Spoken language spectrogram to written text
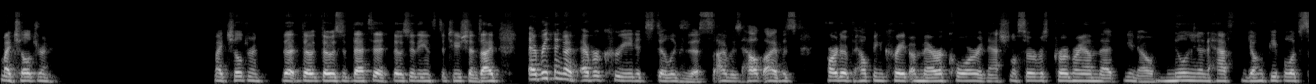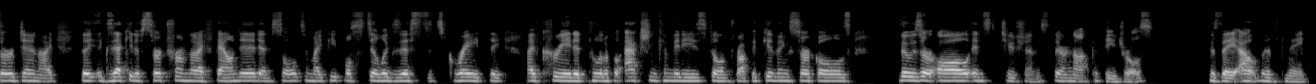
My children. My children. That those that's it. Those are the institutions. I've everything i've ever created still exists. I was help i was part of helping create americorps a national service program that you know million and a half young people have served in. I the executive search firm that i founded and sold to my people still exists. It's great. I've created political action committees philanthropic giving circles. Those are all institutions. They're not cathedrals because they outlived me.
